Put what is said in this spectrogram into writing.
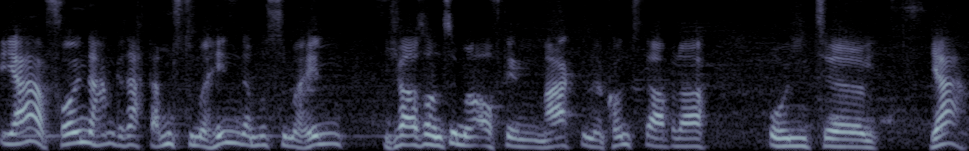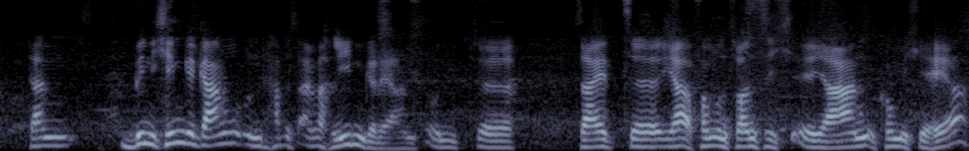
Ja, Freunde haben gesagt, da musst du mal hin, da musst du mal hin. Ich war sonst immer auf dem Markt in der Konstabler und äh, ja, dann bin ich hingegangen und habe es einfach lieben gelernt und äh, Seit äh, ja, 25 äh, Jahren komme ich hierher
